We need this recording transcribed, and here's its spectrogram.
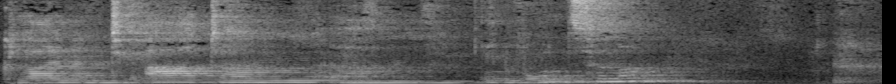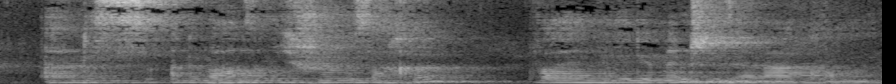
kleinen Theatern, äh, in Wohnzimmern. Äh, das ist eine wahnsinnig schöne Sache, weil wir den Menschen sehr nahe kommen.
